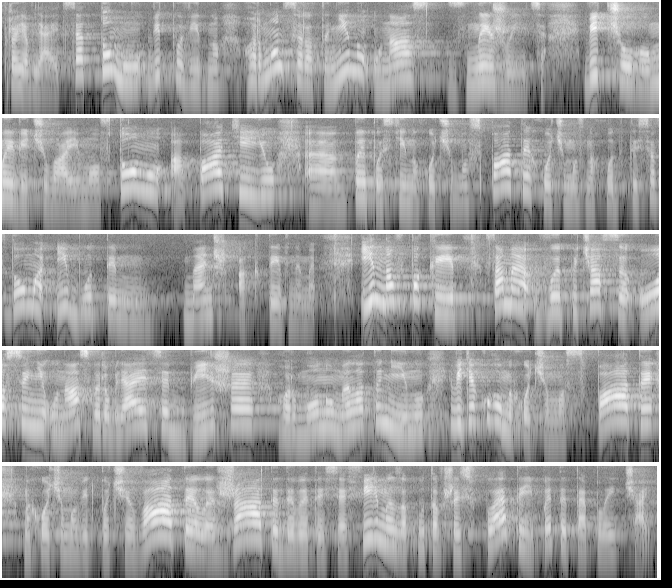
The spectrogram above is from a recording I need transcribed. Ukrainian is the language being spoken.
проявляється. Тому, відповідно, гормон серотоніну у нас знижується. Від чого ми відчуваємо втому, апатію, е, ми постійно хочемо спати, хочемо знаходитися вдома і бути менш активними. І навпаки, саме в під час осені у нас виробляється більше гормону мелатоніну, від якого ми хочемо спати, ми хочемо відпочивати, лежати, дивитися фільми, закутавшись в плети і пити теплий чай.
